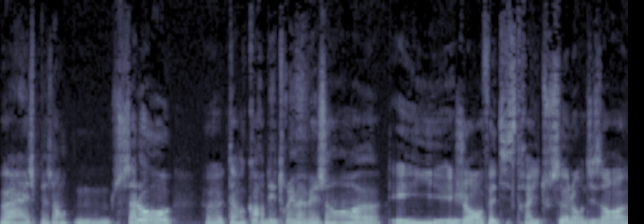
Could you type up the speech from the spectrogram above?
Ouais, espèce de hum, salaud euh, T'as encore détruit ma maison euh. et, il- et genre en fait il se trahit tout seul en disant euh,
